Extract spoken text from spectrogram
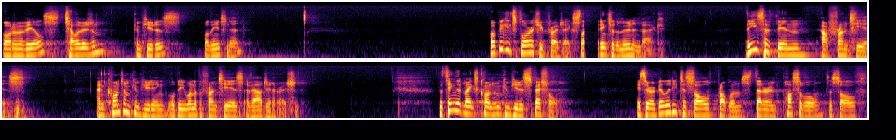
automobiles, television, computers, or the internet. Or big exploratory projects like getting to the moon and back. These have been our frontiers, and quantum computing will be one of the frontiers of our generation. The thing that makes quantum computers special is their ability to solve problems that are impossible to solve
